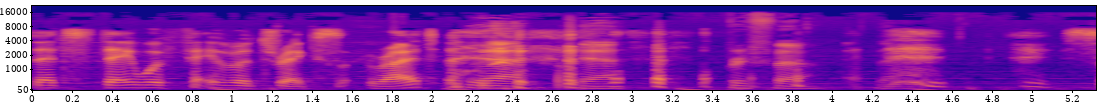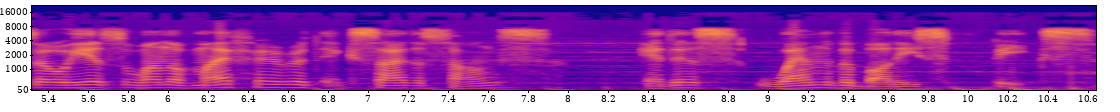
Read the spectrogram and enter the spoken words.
let's stay with favorite tracks, right? yeah, yeah, prefer. That. So here's one of my favorite Exciter songs. It is When the Body Speaks.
